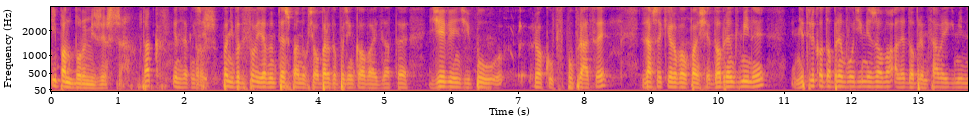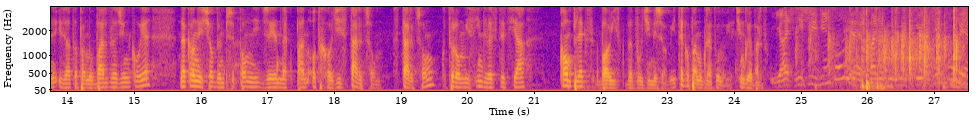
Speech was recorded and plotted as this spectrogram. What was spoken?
I pan burmistrz jeszcze, tak? Więc. Proszę. Panie Władysławie, ja bym też panu chciał bardzo podziękować za te 9,5 roku współpracy. Zawsze kierował pan się dobrem gminy, nie tylko dobrem Włodzimierzowa, ale dobrem całej gminy i za to panu bardzo dziękuję. Na koniec chciałbym przypomnieć, że jednak pan odchodzi z tarczą, z tarczą, którą jest inwestycja kompleks boisk we Włodzimierzowie. I tego panu gratuluję. Dziękuję bardzo. Ja ślicznie dziękuję, panie burmistrzu, ja dziękuję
